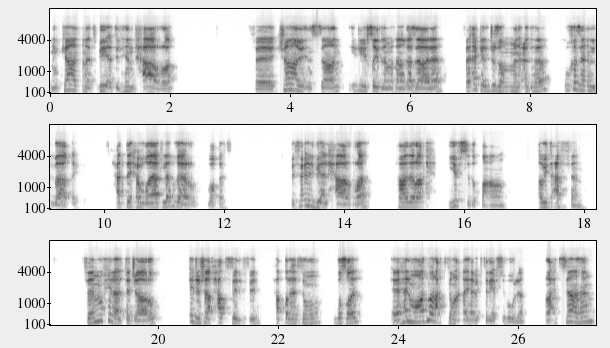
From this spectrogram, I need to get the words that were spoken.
من كانت بيئة الهند حارة فكان الإنسان يجي يصيد له مثلا غزالة فأكل جزء من عندها وخزن الباقي. حتى يحفظ ياكله بغير وقت. بفعل البيئة الحارة هذا راح يفسد الطعام أو يتعفن. فمن خلال تجارب اجى شاف حط فلفل حط لها ثوم بصل آه، هالمواد ما راح تكون عليها بكتيريا بسهولة. راح تساهم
